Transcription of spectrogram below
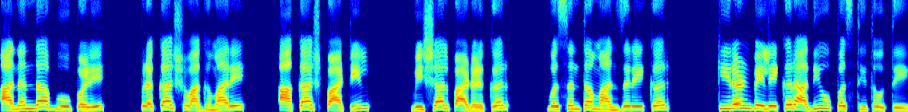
आनंदा भोपळे प्रकाश वाघमारे आकाश पाटील विशाल पाडळकर वसंत मांजरेकर किरण बेलेकर आदी उपस्थित होते.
